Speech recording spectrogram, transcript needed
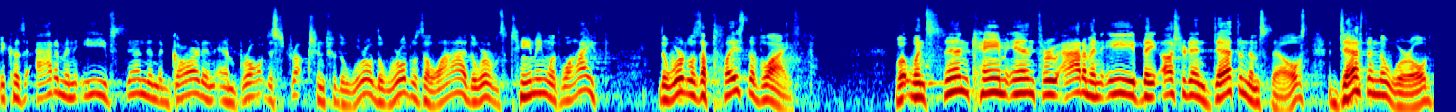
Because Adam and Eve sinned in the garden and brought destruction to the world. The world was alive, the world was teeming with life, the world was a place of life. But when sin came in through Adam and Eve, they ushered in death in themselves, death in the world,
